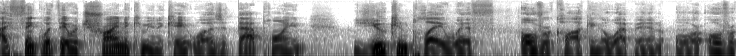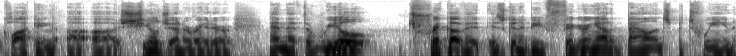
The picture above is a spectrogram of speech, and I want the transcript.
i think what they were trying to communicate was at that point you can play with overclocking a weapon or overclocking a, a shield generator and that the real trick of it is going to be figuring out a balance between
